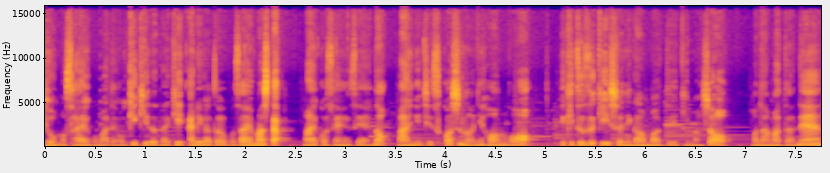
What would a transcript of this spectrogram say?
今日も最後までお聴きいただきありがとうございました。舞子先生の毎日少しの日本語を引き続き一緒に頑張っていきましょう。ほなまたね。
